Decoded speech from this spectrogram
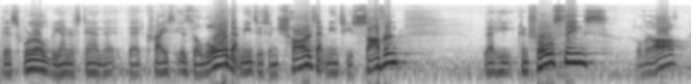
this world. We understand that, that Christ is the Lord. That means He's in charge. That means He's sovereign. That He controls things over all.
